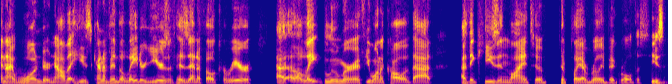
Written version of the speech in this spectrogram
And I wonder now that he's kind of in the later years of his NFL career, a, late bloomer, if you want to call it that, I think he's in line to to play a really big role this season.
